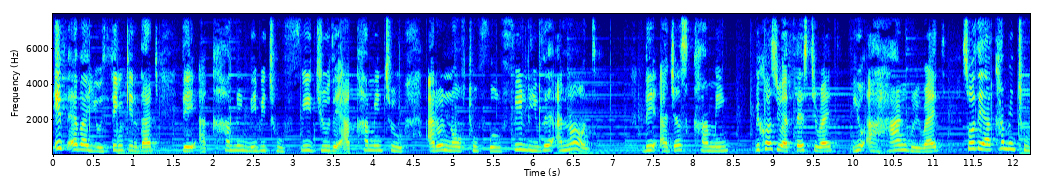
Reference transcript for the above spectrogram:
If ever you're thinking that they are coming maybe to feed you they are coming to i don't know to fulfill you they are not. They are just coming because you are thirsty, right? You are hungry, right? So they are coming to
